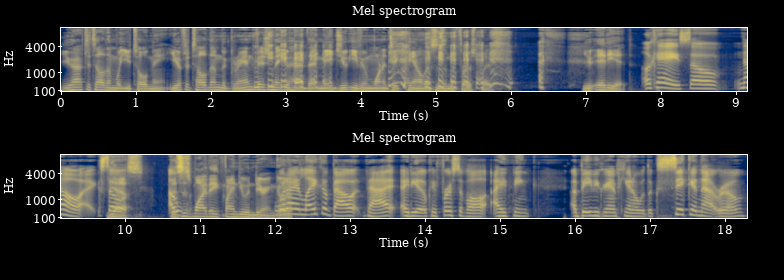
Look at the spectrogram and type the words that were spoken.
You have to tell them what you told me. You have to tell them the grand vision that you had that made you even want to take piano lessons in the first place. You idiot. Okay, so no, so yes. This Oh, is why they find you endearing. Go what I like about that idea, okay, first of all, I think a baby grand piano would look sick in that room.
